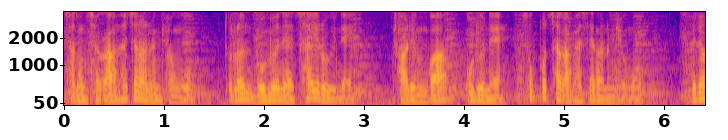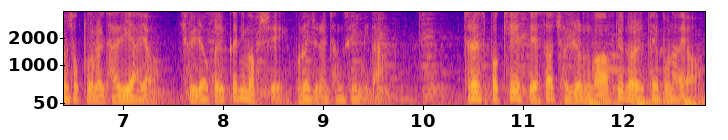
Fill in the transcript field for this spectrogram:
자동차가 회전하는 경우 또는 노면의 차이로 인해 좌륜과 우륜의 속도차가 발생하는 경우 회전 속도를 달리하여 출력을 끊임없이 보내주는 장치입니다. transfer case에서 전륜과 후륜을 배분하여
